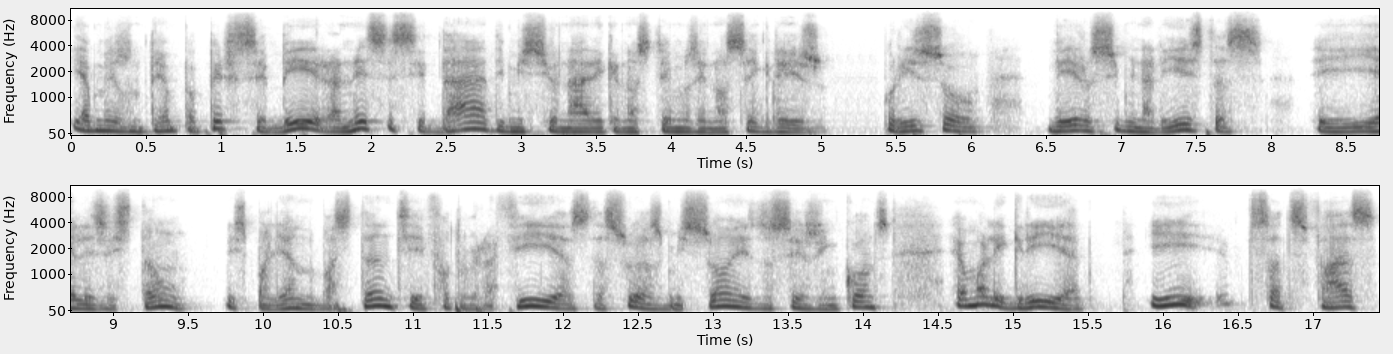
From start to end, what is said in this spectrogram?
e, ao mesmo tempo, a perceber a necessidade missionária que nós temos em nossa igreja. Por isso, ver os seminaristas, e eles estão espalhando bastante fotografias das suas missões, dos seus encontros. É uma alegria e satisfaz,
